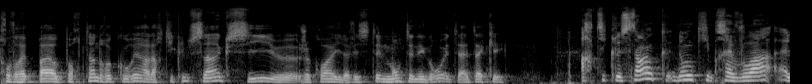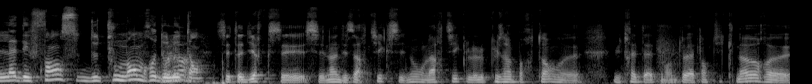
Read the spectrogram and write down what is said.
trouverait pas opportun de recourir à l'article 5 si, euh, je crois, il avait cité le Monténégro était attaqué. Article 5, donc, qui prévoit la défense de tout membre de l'OTAN. C'est-à-dire que c'est l'un des articles, sinon l'article le plus important euh, du traité de l'Atlantique Nord euh,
